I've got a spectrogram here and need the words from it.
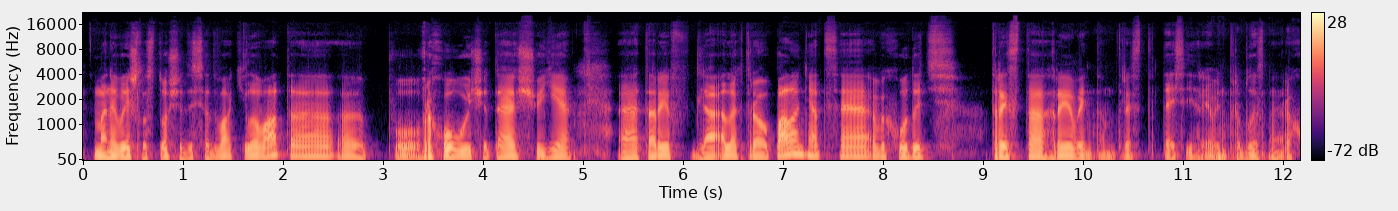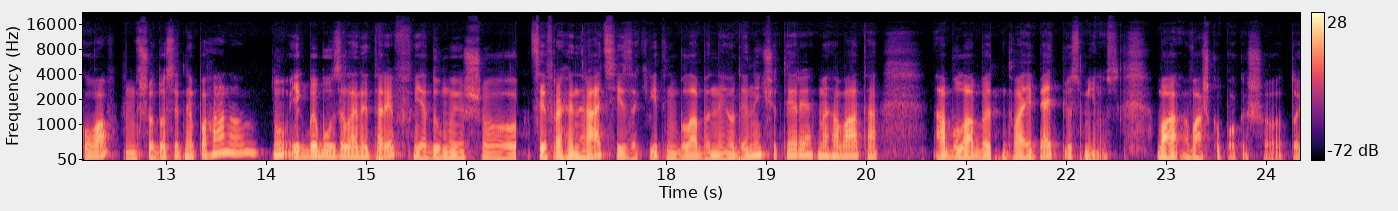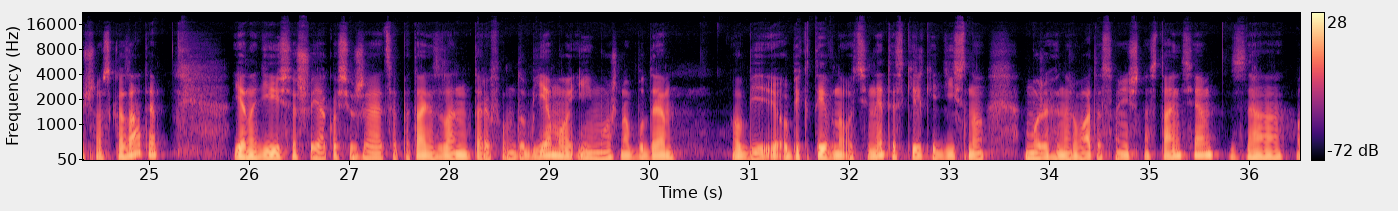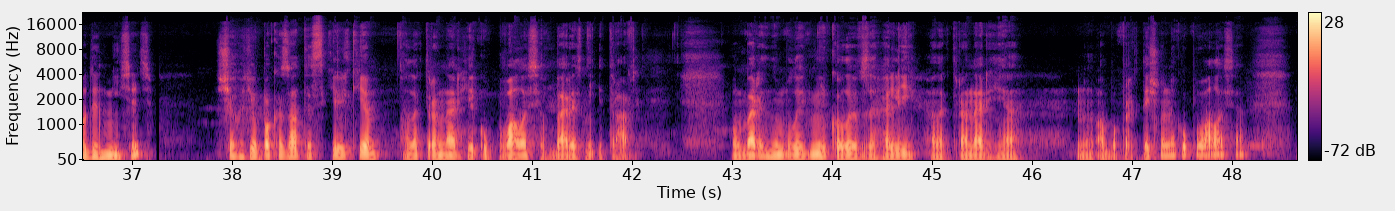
У мене вийшло 162 кВт, враховуючи те, що є е, тариф для електроопалення, це виходить 300 гривень, там 310 гривень приблизно я рахував. Що досить непогано. Ну, якби був зелений тариф, я думаю, що цифра генерації за квітень була б не 1,4 МВт, а була б 2,5 плюс-мінус. Важко поки що точно сказати. Я надіюся, що якось уже це питання зеленим тарифом доб'ємо і можна буде об'єктивно оцінити, скільки дійсно може генерувати сонячна станція за один місяць. Ще хотів показати, скільки електроенергії купувалося в березні і травні. У березні були дні, коли взагалі електроенергія ну, або практично не купувалася.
